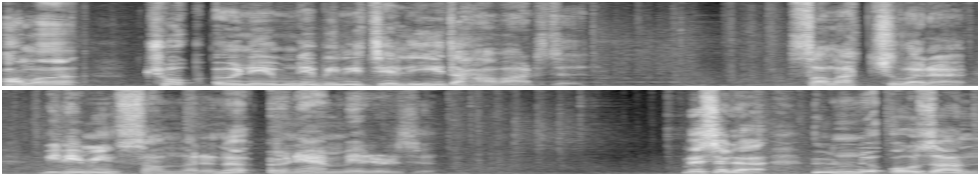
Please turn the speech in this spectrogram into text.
Ama çok önemli bir niteliği daha vardı. Sanatçılara, bilim insanlarına önem verirdi. Mesela ünlü ozan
